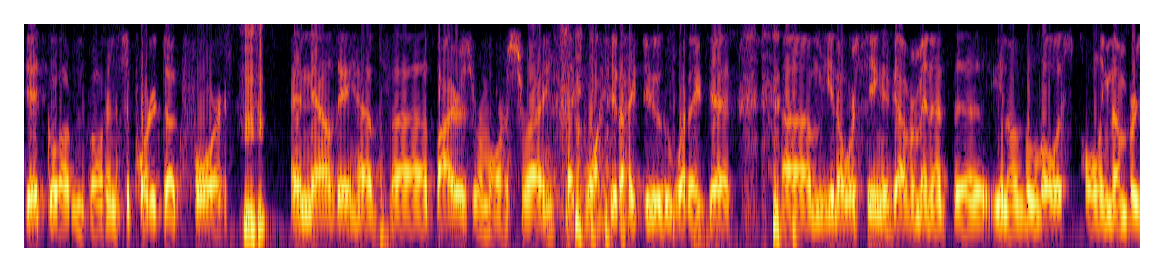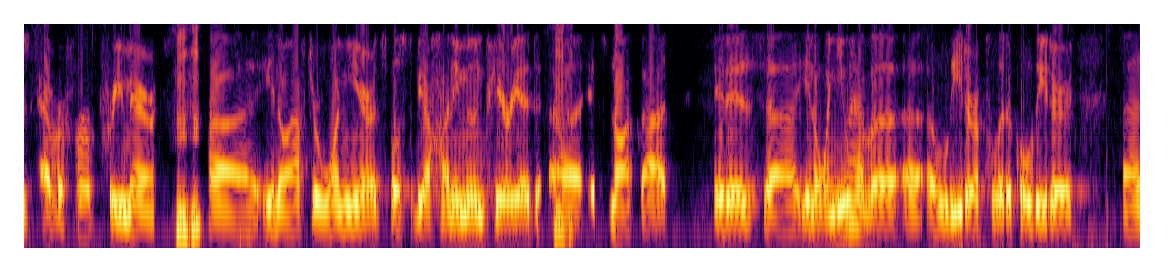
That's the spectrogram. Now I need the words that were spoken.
did go out and vote and supported Doug Ford. Mm-hmm. And now they have uh, buyer's remorse, right? Like, why did I do what I did? Um, you know, we're seeing a government at the, you know, the lowest polling numbers ever for a premier. Mm-hmm. Uh, you know, after one year, it's supposed to be a honeymoon period. Uh, mm-hmm. it's not that. It is, uh, you know, when you have a, a, leader, a political leader, uh,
